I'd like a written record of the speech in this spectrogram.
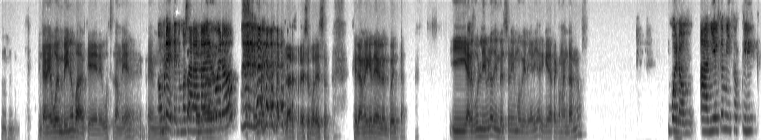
Y también buen vino para el que le guste también. Hombre, tenemos Aranda de Duero. por eso, por eso, que también hay que tenerlo en cuenta. ¿Y algún libro de inversión inmobiliaria que quieras recomendarnos? Bueno, a mí el que me hizo clic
